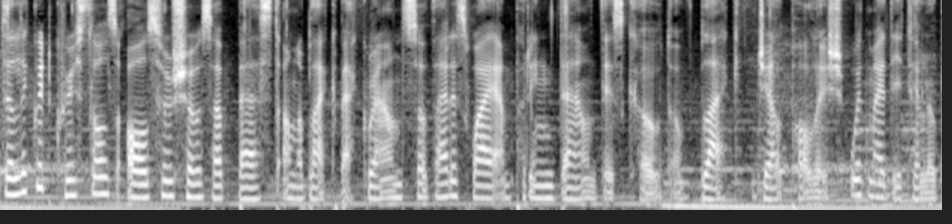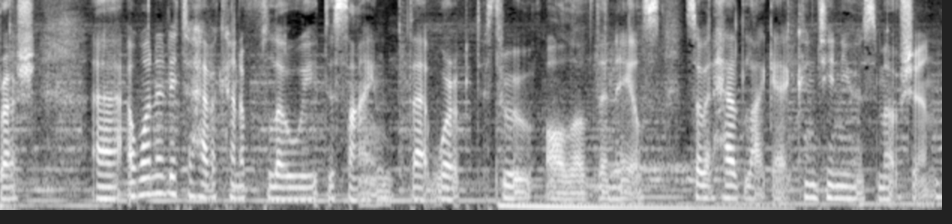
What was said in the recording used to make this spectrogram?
The liquid crystals also shows up best on a black background, so that is why I'm putting down this coat of black gel polish with my detailer brush. Uh, I wanted it to have a kind of flowy design that worked through all of the nails, so it had like a continuous motion.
